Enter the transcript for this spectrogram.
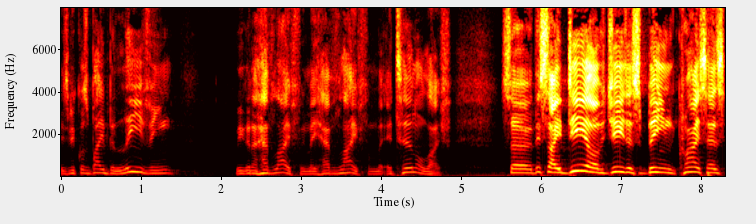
is because by believing, we're going to have life. We may have life, eternal life. So, this idea of Jesus being Christ has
